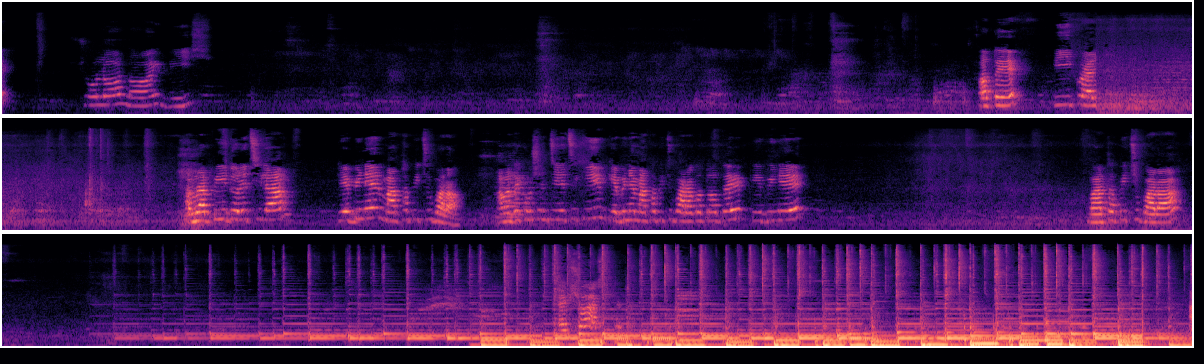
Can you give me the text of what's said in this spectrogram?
ষোলো, নয়, বিশ। অতএব পি ইকুয়াল আমরা পি ধরেছিলাম কেবিনের মাথা পিছু ভাড়া। আমাদের কোশ্চেন চেয়েছে কি? কেবিনের মাথা পিছু ভাড়া কত? হতে কেবিনের মাথা পিছু টাকা।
